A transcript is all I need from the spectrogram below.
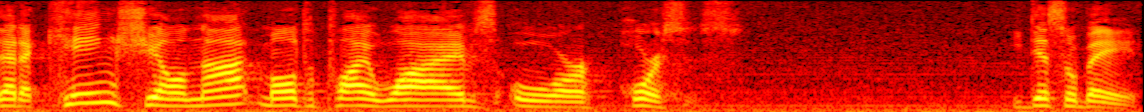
that a king shall not multiply wives or horses, he disobeyed.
